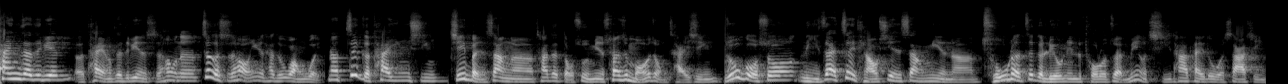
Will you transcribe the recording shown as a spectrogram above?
太阴在这边，而太阳在这边的时候呢，这个时候因为它是旺位，那这个太阴星基本上啊，它在斗数里面算是某一种财星。如果说你在这条线上面呢、除了这个流年的陀螺转，没有其他太多的煞星，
